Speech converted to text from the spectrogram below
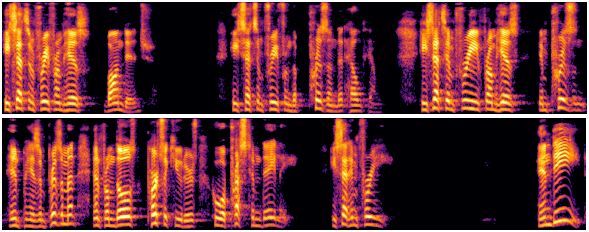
He sets him free from his bondage. He sets him free from the prison that held him. He sets him free from his imprison, in his imprisonment and from those persecutors who oppressed him daily. He set him free. Indeed.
